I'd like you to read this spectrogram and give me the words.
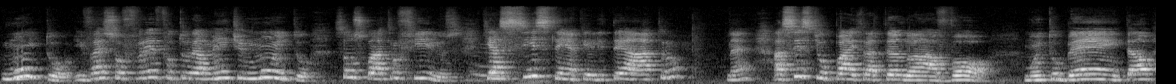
muito e vai sofrer futuramente muito são os quatro filhos que assistem aquele teatro né? Assiste o pai tratando a avó muito bem e tal.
